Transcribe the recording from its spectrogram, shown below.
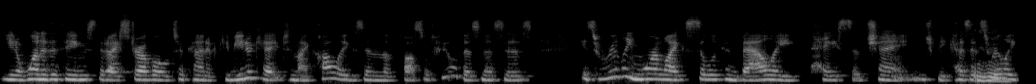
you know one of the things that i struggle to kind of communicate to my colleagues in the fossil fuel business is it's really more like Silicon Valley pace of change because it's mm-hmm. really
